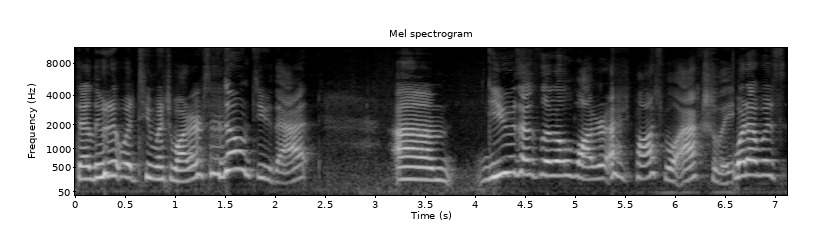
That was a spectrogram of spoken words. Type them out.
dilute it with too much water. So don't do that. Um, use as little water as possible actually. What I was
